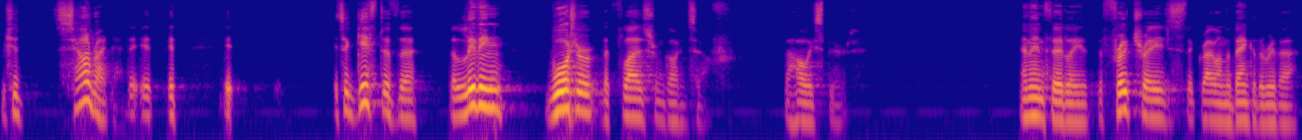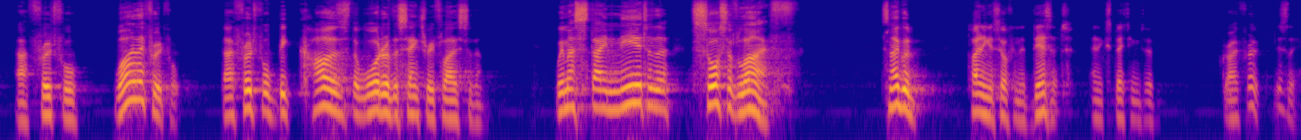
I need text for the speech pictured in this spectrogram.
We should celebrate. It, it, it, it's a gift of the, the living water that flows from God Himself, the Holy Spirit. And then, thirdly, the fruit trees that grow on the bank of the river are fruitful. Why are they fruitful? They are fruitful because the water of the sanctuary flows to them. We must stay near to the source of life. It's no good planting yourself in the desert and expecting to grow fruit, is there?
